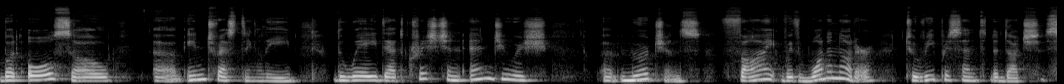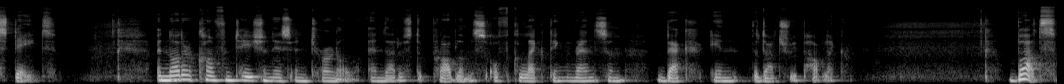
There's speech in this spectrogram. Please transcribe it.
but also, um, interestingly, the way that Christian and Jewish uh, merchants vie with one another to represent the Dutch state. Another confrontation is internal, and that is the problems of collecting ransom back in the Dutch Republic. But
